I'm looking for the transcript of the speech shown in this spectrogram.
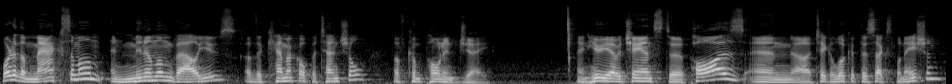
what are the maximum and minimum values of the chemical potential of component J. And here you have a chance to pause and uh, take a look at this explanation.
